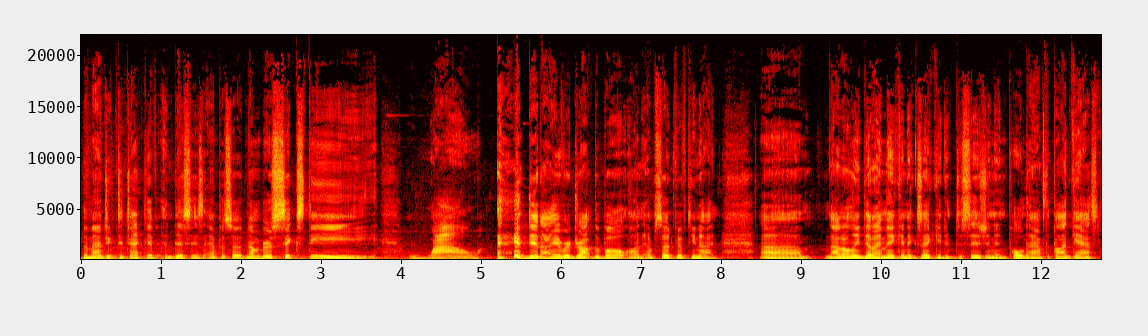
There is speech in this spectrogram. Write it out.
the Magic Detective, and this is episode number 60. Wow. did I ever drop the ball on episode 59? Um, not only did I make an executive decision and pulled half the podcast,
